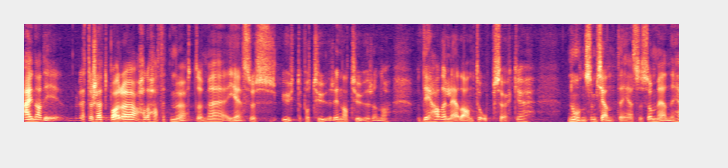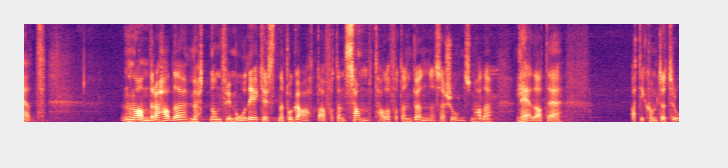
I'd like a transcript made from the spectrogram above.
En av de rett og slett bare hadde hatt et møte med Jesus ute på tur i naturen. og Det hadde leda han til å oppsøke noen som kjente Jesus som menighet. Noen andre hadde møtt noen frimodige kristne på gata, fått en samtale og fått en bønnesesjon som hadde ledet til at de kom til tro.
